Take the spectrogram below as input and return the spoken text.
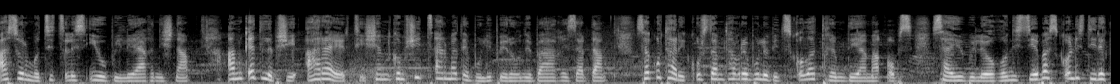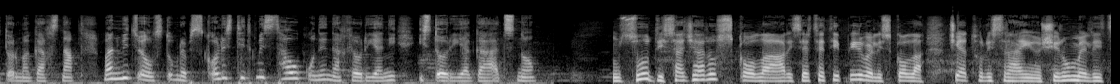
140 წლის იუბილე აღნიშნა. ამ კედლებში არაერთი შემდგომში წარმატებული პიროვნება აღიზარდა. საკუთარი კურსდამთავრებულებით სკოლა დღემდე ამაყობს. საიუბილეო ღონისძიება სკოლის დირექტორმა გახსნა. მან მიწვეულ სტუმრებს სკოლის თითქმის საუკუნე ნახევრიანი ისტორია გააცნო. ზოდი საჯარო სკოლა არის ერთ-ერთი პირველი სკოლა ჭიათურის რაიონში, რომელიც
